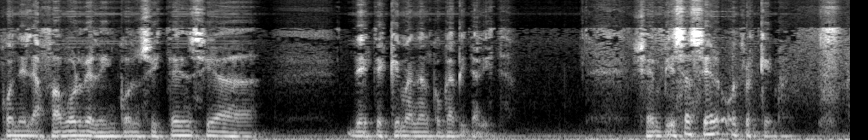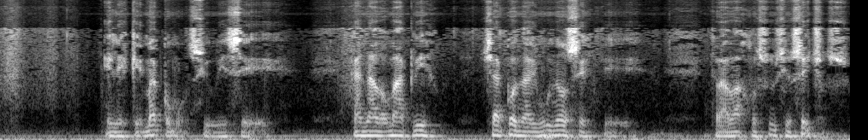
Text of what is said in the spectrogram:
con el a favor de la inconsistencia de este esquema narcocapitalista. Ya empieza a ser otro esquema. El esquema como si hubiese ganado Macri, ya con algunos este, trabajos sucios hechos.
